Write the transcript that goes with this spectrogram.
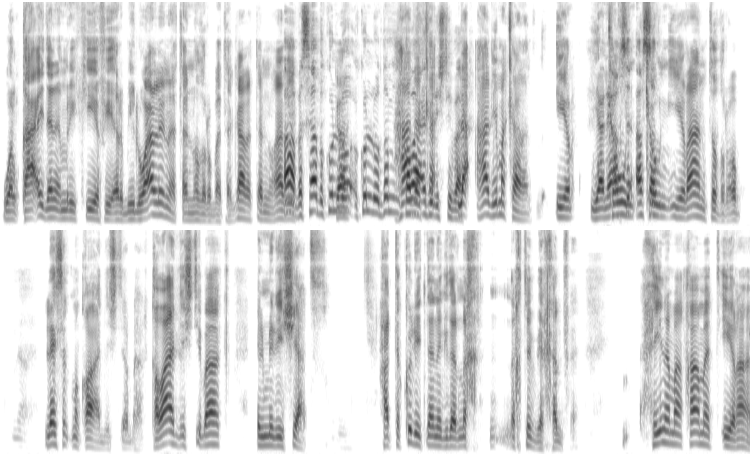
والقاعدة الأمريكية في أربيل وأعلنت انه ضربتها قالت أنه هذه آه بس هذا كله كله ضمن قواعد الاشتباك لا هذه ما كانت. إير... يعني كون أصل, أصل كون إيران تضرب ليست من قواعد الاشتباك، قواعد الاشتباك الميليشيات. حتى كلنا نقدر نخ... نختبئ خلفه. حينما قامت إيران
